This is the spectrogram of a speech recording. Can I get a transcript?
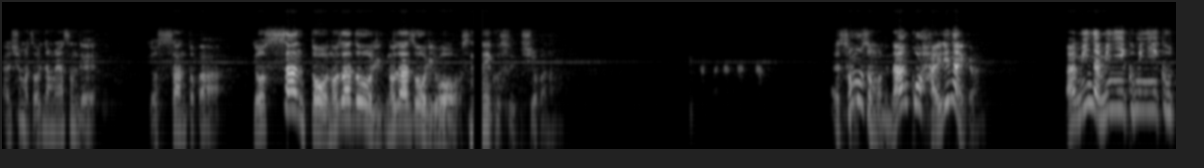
来週末俺らも休んで、よっさんとか、よっさんと野田通り、野田通りをスネークししようかな。そもそもね、南港入れないからね。あみんな見に行く見に行く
